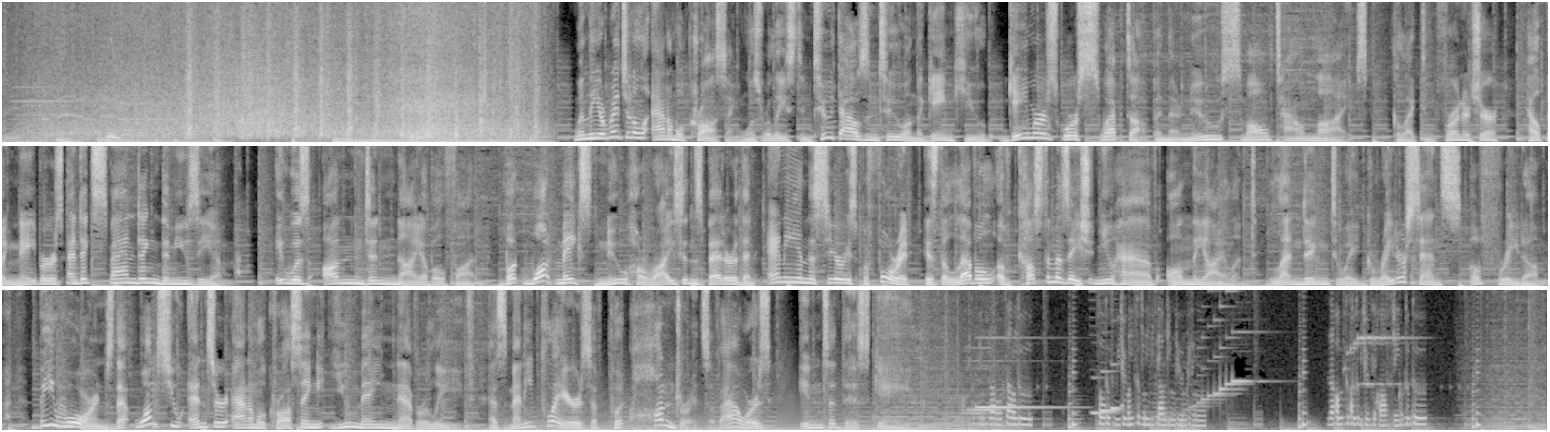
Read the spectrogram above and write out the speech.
When the original Animal Crossing was released in 2002 on the GameCube, gamers were swept up in their new small town lives, collecting furniture, helping neighbors, and expanding the museum. It was undeniable fun. But what makes New Horizons better than any in the series before it is the level of customization you have on the island, lending to a greater sense of freedom. Be warned that once you enter Animal Crossing, you may never leave, as many players have put hundreds of hours into this game.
